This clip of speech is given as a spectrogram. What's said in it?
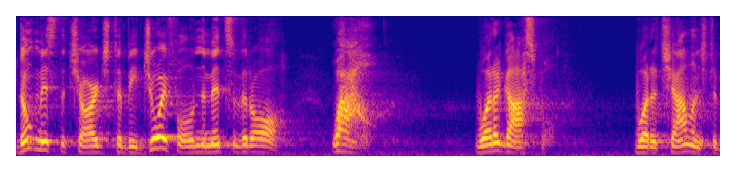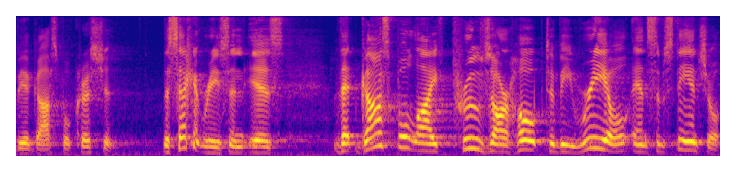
Don't miss the charge to be joyful in the midst of it all. Wow, what a gospel. What a challenge to be a gospel Christian. The second reason is that gospel life proves our hope to be real and substantial.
